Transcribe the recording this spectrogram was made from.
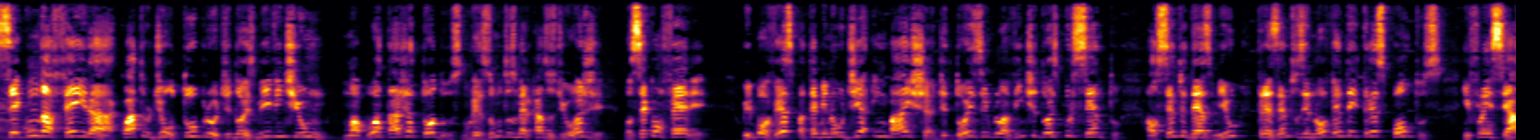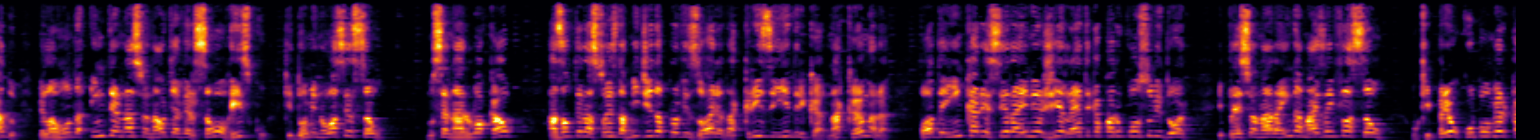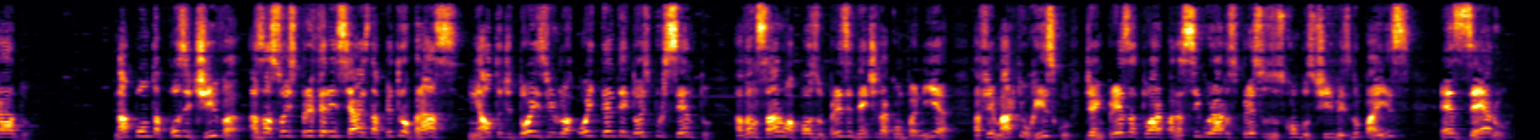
Segunda-feira, 4 de outubro de 2021. Uma boa tarde a todos. No resumo dos mercados de hoje, você confere. O Ibovespa terminou o dia em baixa de 2,22% aos 110.393 pontos, influenciado pela onda internacional de aversão ao risco que dominou a sessão. No cenário local, as alterações da medida provisória da crise hídrica na Câmara podem encarecer a energia elétrica para o consumidor e pressionar ainda mais a inflação, o que preocupa o mercado. Na ponta positiva, as ações preferenciais da Petrobras, em alta de 2,82%, avançaram após o presidente da companhia afirmar que o risco de a empresa atuar para segurar os preços dos combustíveis no país é zero.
